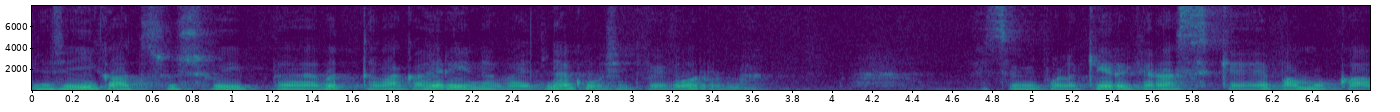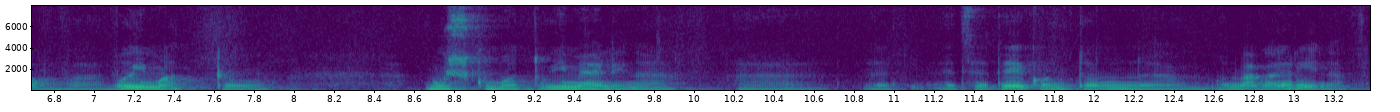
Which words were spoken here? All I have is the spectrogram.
ja see igatsus võib võtta väga erinevaid nägusid või vorme. et see võib olla kerge, raske, ebamugav, võimatu uskumatu, imeline. et see teekond on, on väga erinev.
